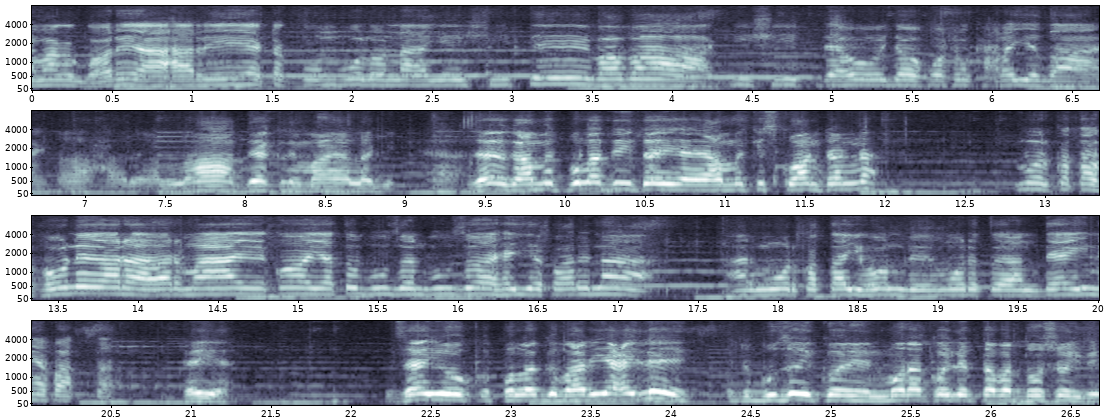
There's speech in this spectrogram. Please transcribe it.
আমাকে ঘরে আহারে একটা কম্বল নাই এই শীতে বাবা কি শীত দেহ ওই দেহ পশম খারাইয়া যায়। আহারে আল্লাহ দেখলে মায়া লাগে। হ্যাঁ। যাই হোক আমের পোলা দিই তাই আমি কিছু কোয়ান্টার না? মোর কথা ফোনে আর আর মা এ কয় এত বুঝন বুঝা হইয়া পারে না। আর মোর কথাই হনবে মোরে তো আর দেই না পাত্তা। এই যাই হোক পোলাকে বাড়ি আইলে একটু বুঝই কইন মোরা কইলে তো আবার দোষ হইবে।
